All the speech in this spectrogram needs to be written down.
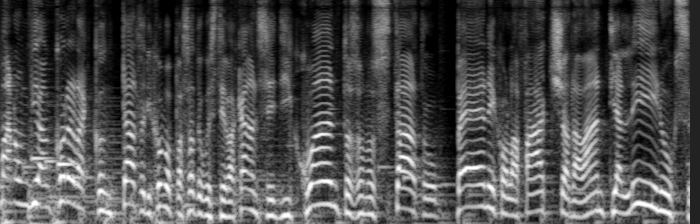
ma non vi ho ancora raccontato di come ho passato queste vacanze, di quanto sono stato bene con la faccia davanti a Linux.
